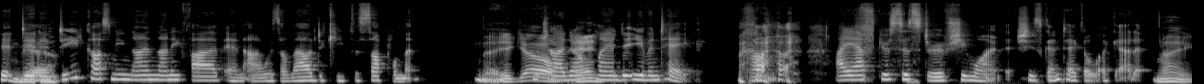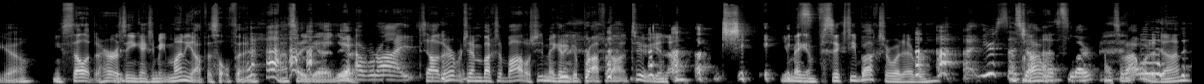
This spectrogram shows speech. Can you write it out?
It did Yeah. indeed cost me nine ninety five, and I was allowed to keep the supplement, There you go. which I don't And- plan to even take. Um, I asked your sister if she wanted it. She's going to take a look at it. there you go. You sell it to her, so you can actually make money off this whole thing. That's how you gotta do yeah, it. right. Sell it to her for ten bucks a bottle. She's making a good profit on it too. You know, Jeez. you're making sixty bucks or whatever. You're That's such a what I hustler. That's what I would have done.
